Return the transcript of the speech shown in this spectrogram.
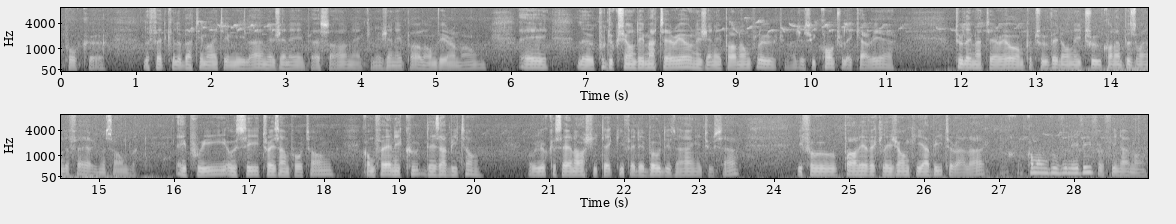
pour que le fait que le bâtiment était mis là ne gênait personne et ne gênait pas l'environnement. Et la production des matériaux ne gênait pas non plus. je suis contre les carrières. Tous les matériaux on peut trouver dans les trous qu'on a besoin de faire, il me semble. Et puis aussi, très important, qu'on fait une écoute des habitants. Au lieu que c'est un architecte qui fait des beaux designs et tout ça, il faut parler avec les gens qui habitent là. Comment vous voulez vivre finalement?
